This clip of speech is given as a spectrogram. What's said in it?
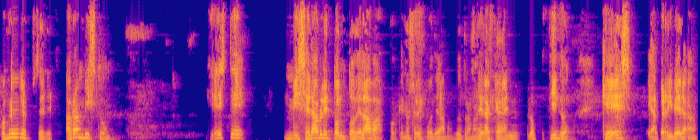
Pues ustedes, habrán visto que este miserable tonto de lava, porque no se le puede llamar de otra manera, que ha enloquecido, que es Albert Rivera,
